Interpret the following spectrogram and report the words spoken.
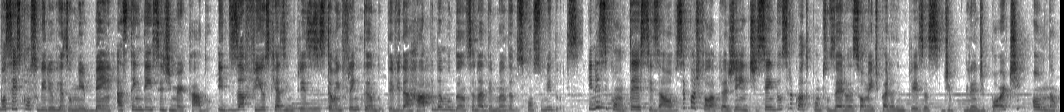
Vocês conseguiriam resumir bem as tendências de mercado e desafios que as empresas estão enfrentando devido à rápida mudança na demanda dos consumidores. E nesse contexto, Isal, você pode falar pra gente se a indústria 4.0 é somente para empresas de grande porte ou não?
